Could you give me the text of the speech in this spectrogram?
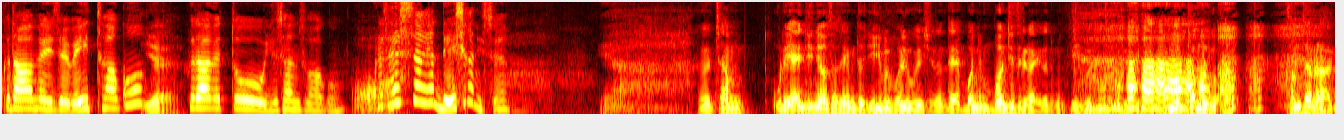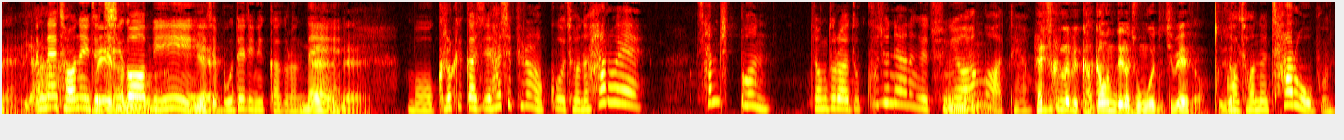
그다음에 이제 웨이트 하고 예. 그다음에 또 유산소 하고 어. 그래서 헬스장에 한 4 시간 있어요. 그 참 우리 엔지니어 선생님도 입을 벌리고 계시는데 먼지 먼지 들어가니까 좀 이렇게 입을 좀 이렇게 다물, 다물고 어, 감사를 하네. 야, 근데 저는 이제 직업이. 예. 이제 모델이니까 그런데 네, 네. 뭐 그렇게까지 하실 필요는 없고 저는 하루에 30분 정도라도 꾸준히 하는 게 중요한 음. 것 같아요. 헬스클럽이 가까운 데가 좋은 거죠 집에서 그죠? 아, 저는 차로 5분.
